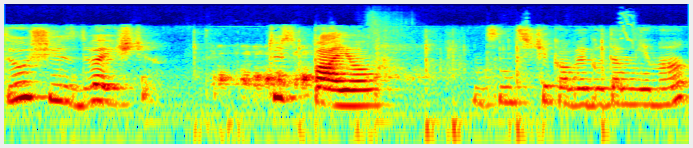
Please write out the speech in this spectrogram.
Tu już jest wejście. Tu jest pająk. Nic, nic ciekawego tam nie ma.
